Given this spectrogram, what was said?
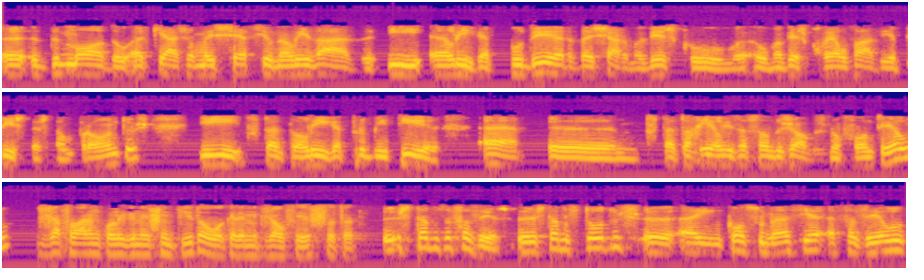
eh, de modo a que haja uma excepcionalidade e a Liga poder deixar, uma vez que o, uma vez que o relevado e a pista estão prontos, e, portanto, a Liga permitir a, portanto, a realização dos jogos no Fontelo, já falaram com a Liga nesse sentido ou o Académico já o fez, doutor? Estamos a fazer. Estamos todos uh, em consonância a fazê-lo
